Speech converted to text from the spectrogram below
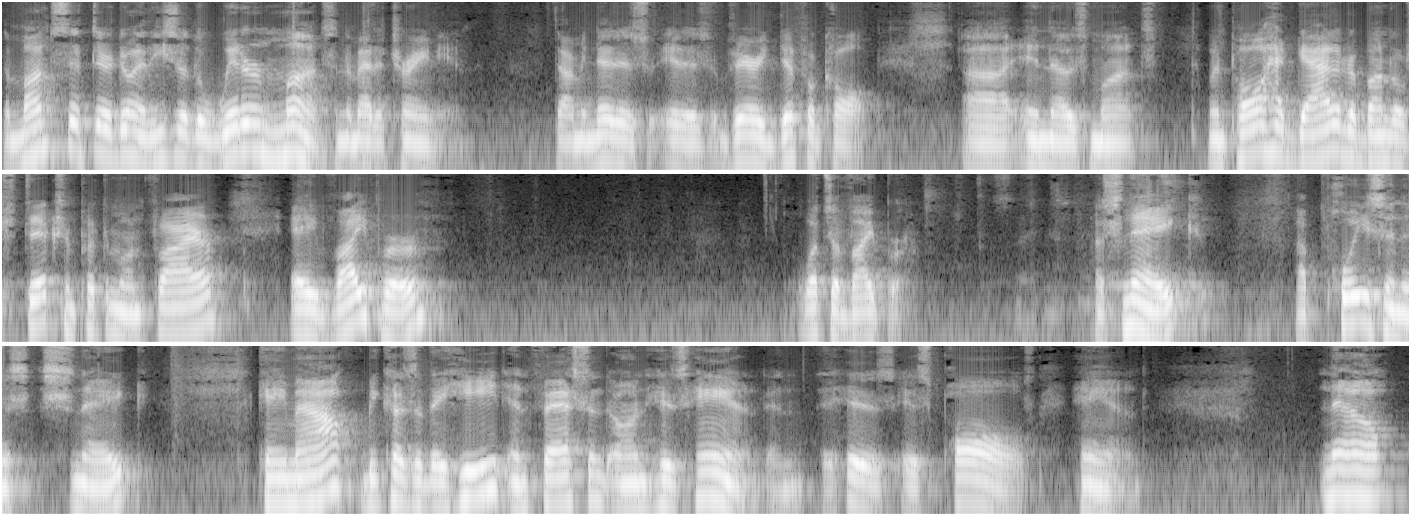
the months that they're doing, these are the winter months in the Mediterranean. I mean, it is, it is very difficult uh, in those months. When Paul had gathered a bundle of sticks and put them on fire, a viper, what's a viper? A snake, a poisonous snake, came out because of the heat and fastened on his hand, and his is Paul's hand. Now,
